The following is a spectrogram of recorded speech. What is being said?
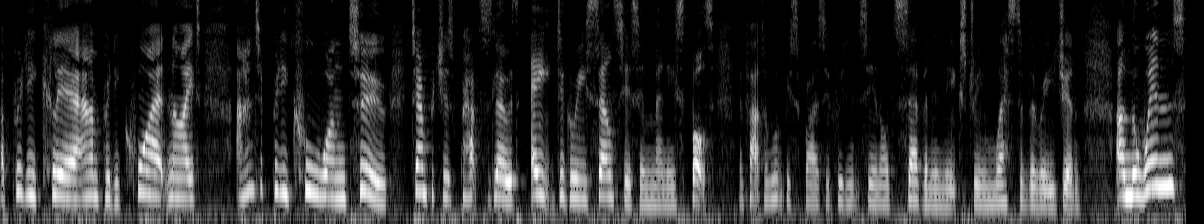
a pretty clear and pretty quiet night, and a pretty cool one too. Temperatures perhaps as low as 8 degrees Celsius in many spots. In fact, I wouldn't be surprised if we didn't see an odd 7 in the extreme west of the region. And the winds,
